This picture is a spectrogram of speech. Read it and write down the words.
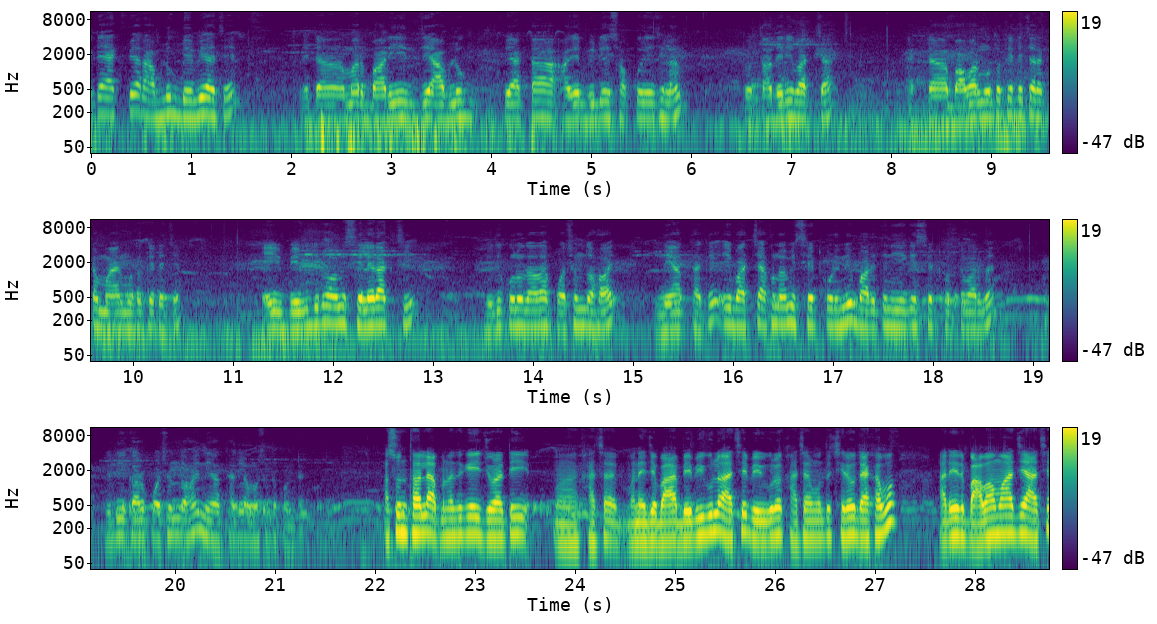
এটা এক পেয়ার আবলুক বেবি আছে। এটা আমার বাড়ির যে আবলুক পেয়ারটা আগের ভিডিও সব করিয়েছিলাম। তো তাদেরই বাচ্চা। একটা বাবার মতো কেটেছে আর একটা মায়ের মতো কেটেছে। এই বেবি দুটো আমি সেলে রাখছি। যদি কোনো দাদা পছন্দ হয়, নেয়ার থাকে। এই বাচ্চা এখন আমি সেট করিনি, বাড়িতে নিয়ে গিয়ে সেট করতে পারবে। যদি কারও পছন্দ হয় নেওয়ার থাকলে আমার সাথে কন্ট্যাক্ট করবে। আসুন তাহলে আপনাদেরকে এই জোড়াটি খাঁচা মানে যে বা বেবিগুলো আছে বেবিগুলো খাঁচার মধ্যে ছেড়েও দেখাবো। আর এর বাবা মা যে আছে,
